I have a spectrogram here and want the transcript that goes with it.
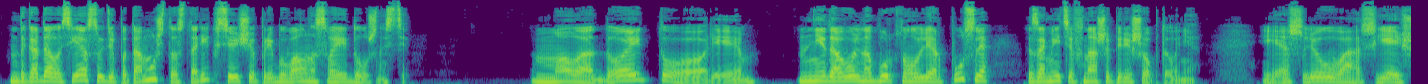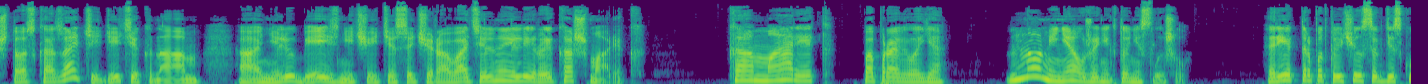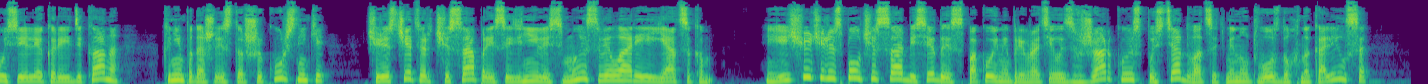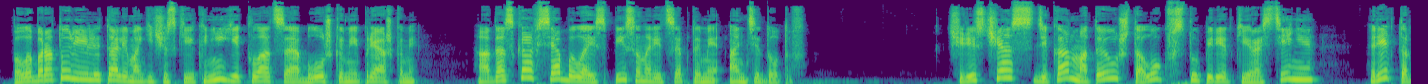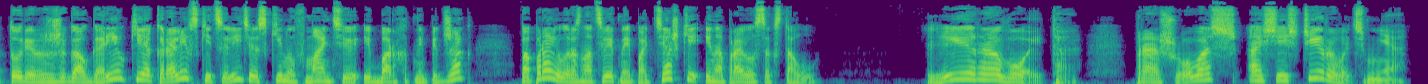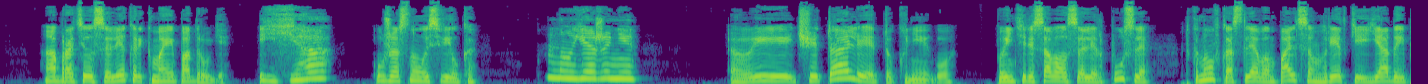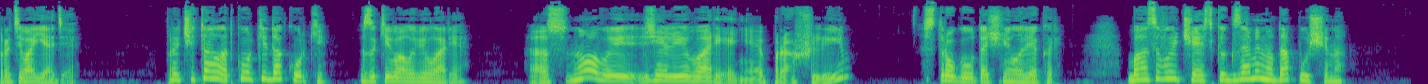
Догадалась я, судя по тому, что старик все еще пребывал на своей должности. «Молодой Тори», — недовольно буркнул Лер Пусля, заметив наше перешептывание. «Если у вас есть что сказать, идите к нам, а не любезничайте с очаровательной лирой кошмарик». «Комарик», — поправила я, но меня уже никто не слышал. Ректор подключился к дискуссии лекаря и декана, к ним подошли старшекурсники — Через четверть часа присоединились мы с Виларией и Яциком. Еще через полчаса беседа из спокойной превратилась в жаркую, спустя 20 минут воздух накалился, по лаборатории летали магические книги, клацая обложками и пряжками, а доска вся была исписана рецептами антидотов. Через час декан Матеуш толок в ступе редкие растения Ректор Тори разжигал горелки, а королевский целитель, скинув мантию и бархатный пиджак, поправил разноцветные подтяжки и направился к столу. «Лира Войта, прошу вас ассистировать мне», — обратился лекарь к моей подруге. «Я?» — ужаснулась Вилка. «Но я же не...» «Вы читали эту книгу?» — поинтересовался Лер Пусля, ткнув костлявым пальцем в редкие яды и противоядия. «Прочитал от корки до корки», — закивала Вилария. «Основы зельеварения прошли?» — строго уточнил лекарь. «Базовую часть к экзамену допущена».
